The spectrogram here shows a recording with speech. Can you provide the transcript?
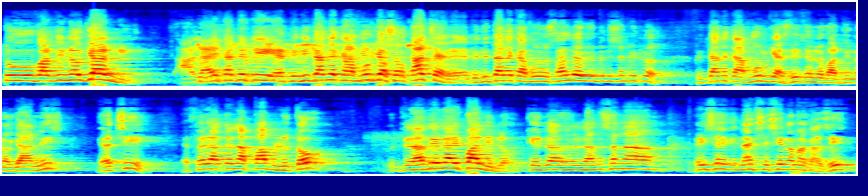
του Βαρδινογιάννη. Αλλά είχατε τι, επειδή ήταν καβούρια ο κάτσε, ρε, επειδή ήταν καβούρια, θα λέω επειδή είσαι μικρός. Επειδή ήταν καβούρια δίθεν ο Βαρδινογιάννης, έτσι, ε, φέρατε ένα πάμπλουτο, δηλαδή ένα υπάλληλο. Και να- δηλαδή σαν να, είσαι, να έχεις εσύ ένα μαγαζί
